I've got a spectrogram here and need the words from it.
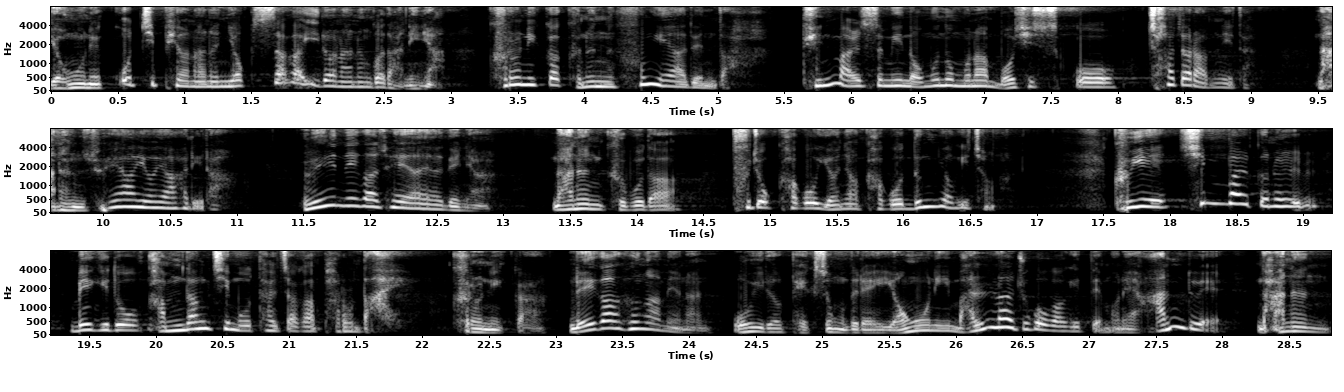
영혼의 꽃이 피어나는 역사가 일어나는 것 아니냐. 그러니까 그는 흥해야 된다. 뒷말씀이 너무너무나 멋있고 처절합니다. 나는 쇠하여야 하리라. 왜 내가 쇠하여야 되냐? 나는 그보다 부족하고 연약하고 능력이 정하. 그의 신발끈을 매기도 감당치 못할 자가 바로 나예요. 그러니까 내가 흥하면은 오히려 백성들의 영혼이 말라 죽어가기 때문에 안 돼. 나는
